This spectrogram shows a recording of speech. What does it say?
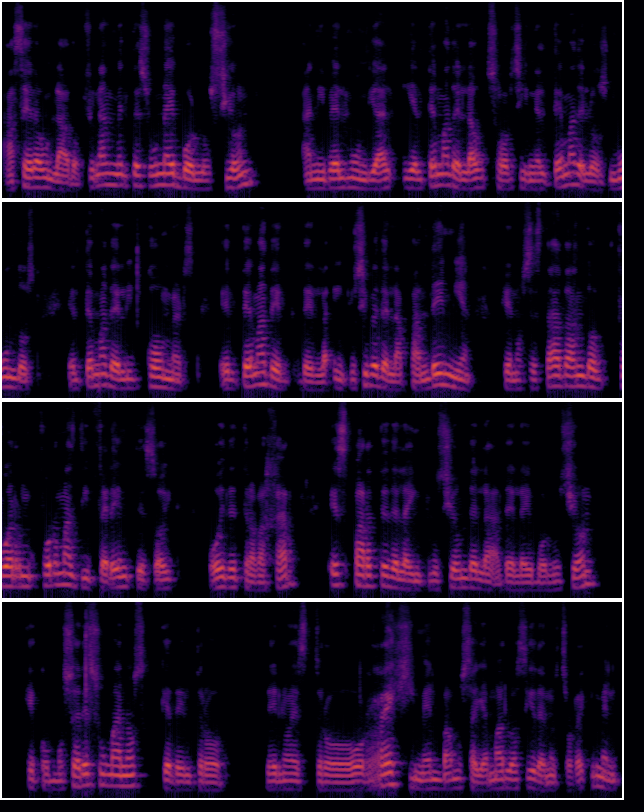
hacer a un lado. Finalmente es una evolución a nivel mundial y el tema del outsourcing, el tema de los mundos, el tema del e-commerce, el tema de, la, inclusive de la pandemia que nos está dando formas diferentes hoy, hoy de trabajar, es parte de la inclusión de la, de la evolución que como seres humanos que dentro de nuestro régimen, vamos a llamarlo así, de nuestro régimen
